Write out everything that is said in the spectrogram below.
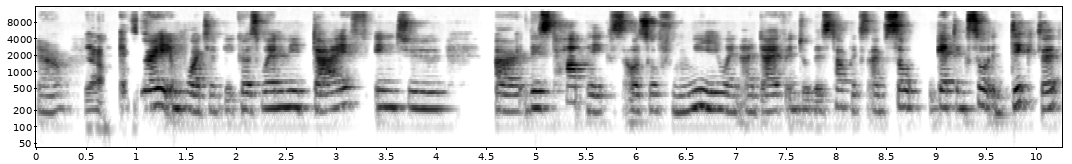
Yeah. Yeah. It's very important because when we dive into uh, these topics, also for me, when I dive into these topics, I'm so getting so addicted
